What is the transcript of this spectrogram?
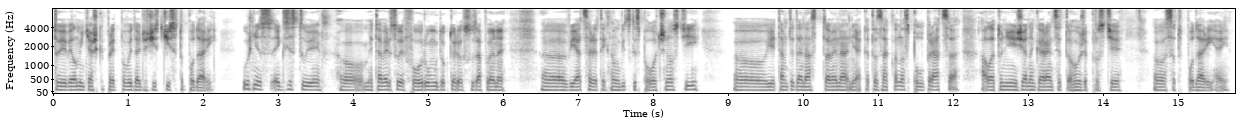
to je veľmi ťažké predpovedať, či, či sa to podarí. Už dnes existuje metaverzové fórum, do ktorého sú zapojené viaceré technologické spoločnosti, je tam teda nastavená nejaká tá základná spolupráca, ale to nie je žiadna garancia toho, že proste sa to podarí, hej.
